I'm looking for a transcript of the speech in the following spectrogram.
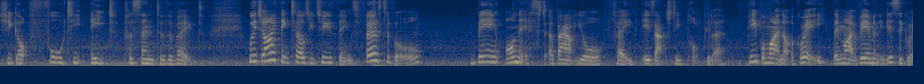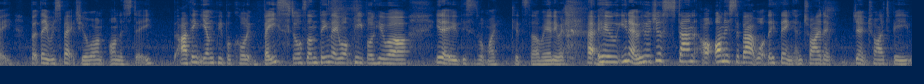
she got 48% of the vote. Which I think tells you two things. First of all, being honest about your faith is actually popular people might not agree, they might vehemently disagree, but they respect your on- honesty. I think young people call it based or something. They want people who are, you know, this is what my kids tell me anyway, uh, who you know who just stand honest about what they think and try to don't try to be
